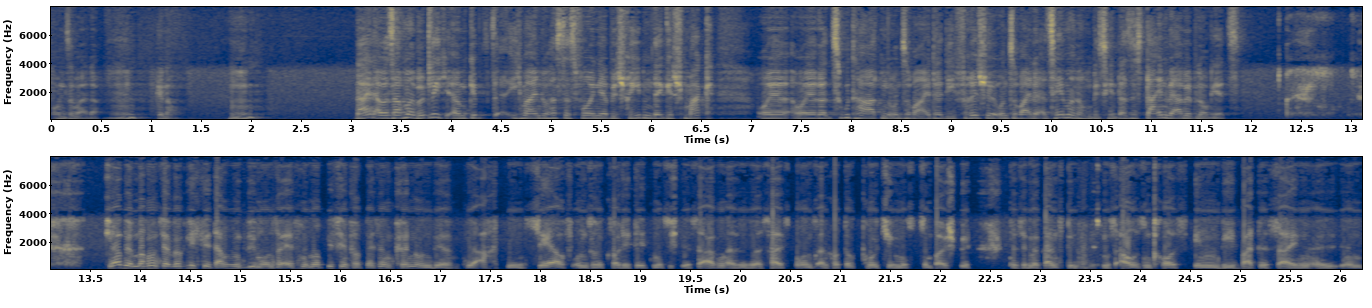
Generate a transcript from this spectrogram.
und so weiter. Genau. Nein, aber sag mal wirklich, ähm, gibt, ich meine, du hast das vorhin ja beschrieben, der Geschmack eurer Zutaten und so weiter, die Frische und so weiter. Erzähl mal noch ein bisschen, das ist dein Werbeblock jetzt. Ja, wir machen uns ja wirklich Gedanken, wie wir unser Essen immer ein bisschen verbessern können und wir, wir achten sehr auf unsere Qualität, muss ich dir sagen. Also das heißt bei uns ein Hotdog-Brötchen muss zum Beispiel, da sind wir ganz beliebt, es muss außen kross, innen wie Watte sein. Äh,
